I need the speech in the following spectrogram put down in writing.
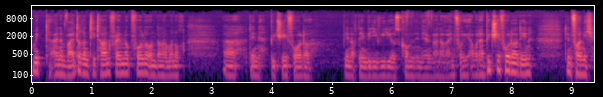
mit einem weiteren Titan Framelock Folder und dann haben wir noch äh, den Budget Folder, je nachdem wie die Videos kommen in irgendeiner Reihenfolge. Aber der Budget Folder, den, den fand ich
